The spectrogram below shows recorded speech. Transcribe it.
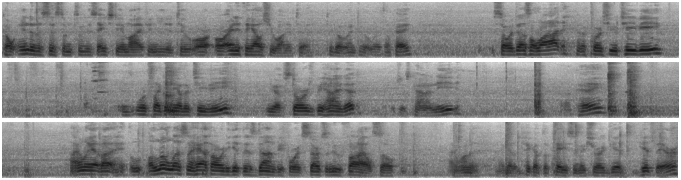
go into the system through this HDMI if you needed to, or, or anything else you wanted to, to go into it with, okay? So it does a lot, and of course your TV it works like any other TV. You have storage behind it, which is kind of neat. Okay. I only have a, a little less than a half hour to get this done before it starts a new file, so I want to, I got to pick up the pace and make sure I get, get there.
